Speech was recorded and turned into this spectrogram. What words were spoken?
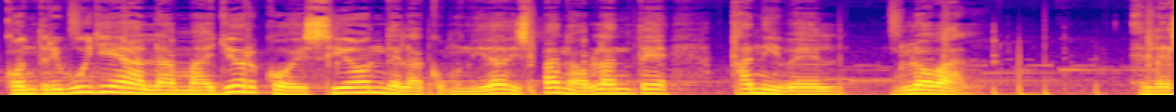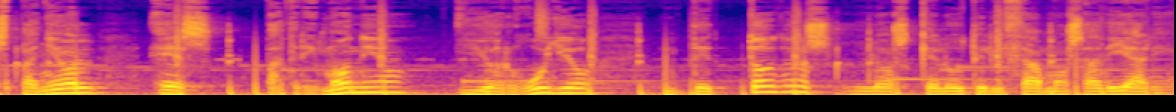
contribuye a la mayor cohesión de la comunidad hispanohablante a nivel global. El español es patrimonio y orgullo de todos los que lo utilizamos a diario.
